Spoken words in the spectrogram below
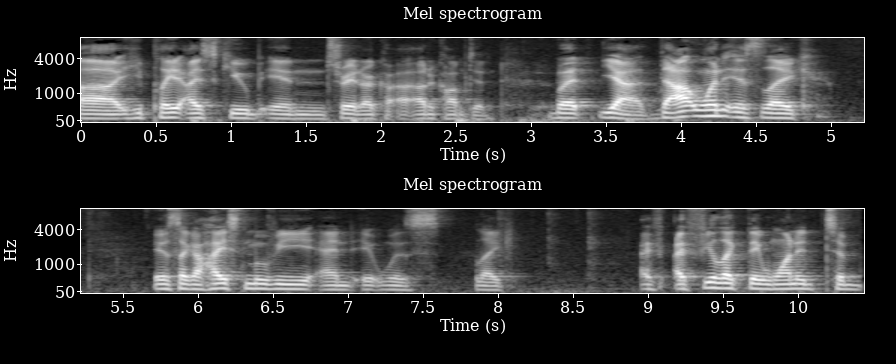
Uh, he played Ice Cube in Straight Outta Outta Compton. But yeah, that one is like, it was like a heist movie, and it was like, I, I feel like they wanted to,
